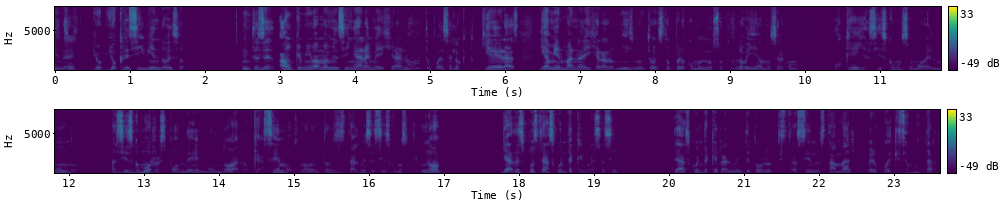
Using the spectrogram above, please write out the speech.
entiendes? sí. Yo, yo crecí viendo eso. Entonces, aunque mi mamá me enseñara y me dijera, no, tú puedes hacer lo que tú quieras, y a mi hermana le dijera lo mismo y todo esto, pero como nosotros lo veíamos, era como, ok, así es como se mueve el mundo, así es como responde el mundo a lo que hacemos, ¿no? Entonces, tal vez así es como se... te- No, ya después te das cuenta que no es así. Te das cuenta que realmente todo lo que estás haciendo está mal, pero puede que sea muy tarde.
